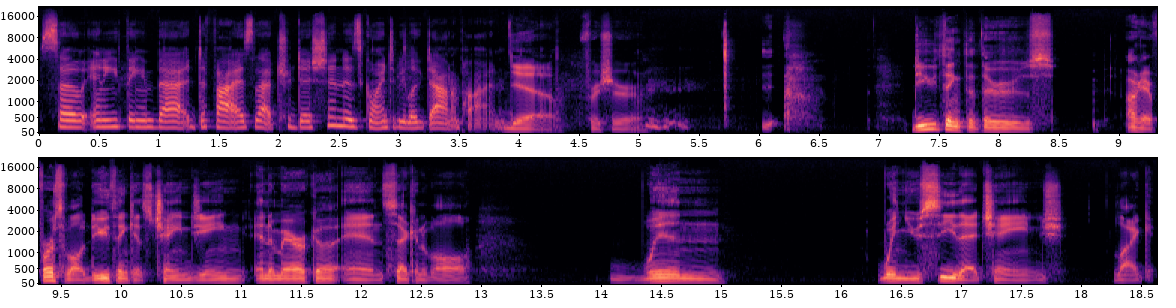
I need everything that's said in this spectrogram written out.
So anything that defies that tradition is going to be looked down upon. Yeah, for sure. Mm-hmm. Do you think that there's okay? First of all, do you think it's changing in America? And second of all, when when you see that change, like,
